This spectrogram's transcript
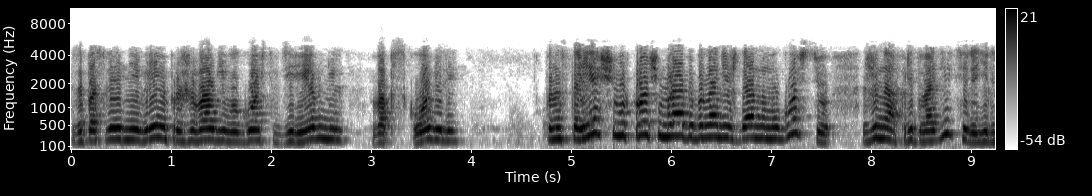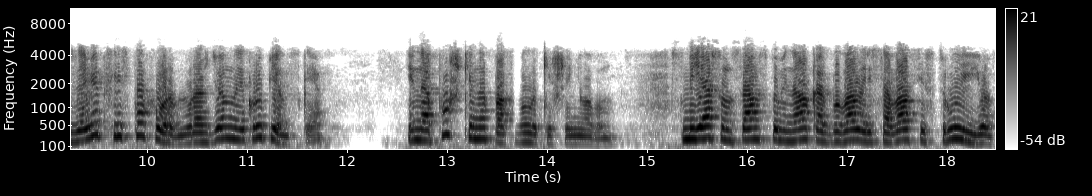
За последнее время проживал его гость в деревне, в Обсковеле. По-настоящему, впрочем, рада была нежданному гостю жена предводителя Елизавета Христофоровна, урожденная Крупенская. И на Пушкина пахнуло Кишиневым. Смеясь, он сам вспоминал, как бывало рисовал сестру ее,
